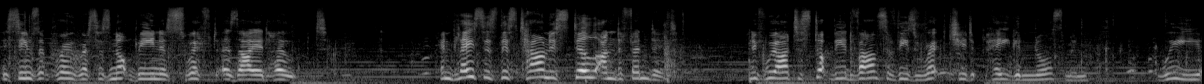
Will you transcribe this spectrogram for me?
It seems that progress has not been as swift as I had hoped. In places, this town is still undefended. And if we are to stop the advance of these wretched pagan Norsemen, we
